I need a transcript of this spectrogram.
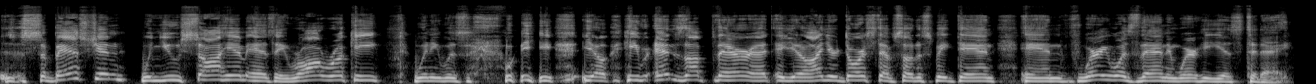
Sebastian, when you saw him as a raw rookie, when he was, when he, you know, he ends up there at you know on your doorstep, so to speak, Dan. And and where he was then and where he is today?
